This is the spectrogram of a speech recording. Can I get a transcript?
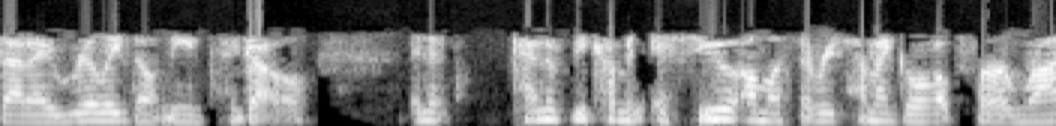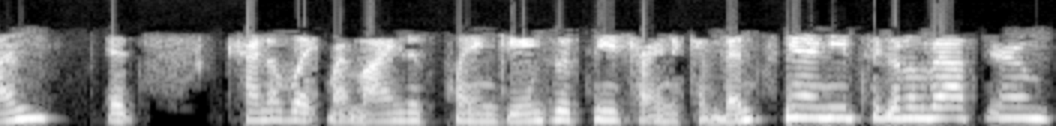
that I really don't need to go and it's kind of become an issue almost every time I go out for a run, it's kind of like my mind is playing games with me, trying to convince me I need to go to the bathroom,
